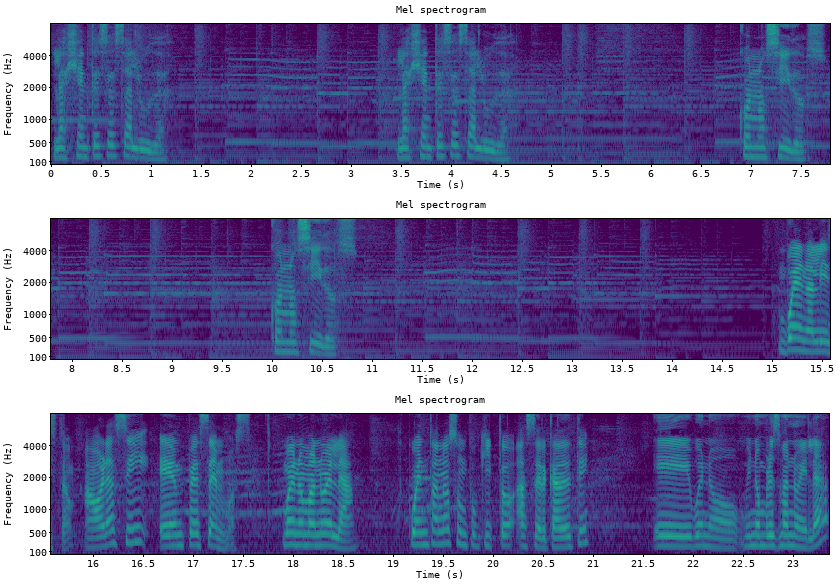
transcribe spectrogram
La gente se saluda. La gente se saluda. Conocidos. Conocidos. Bueno, listo. Ahora sí, empecemos. Bueno, Manuela, cuéntanos un poquito acerca de ti. Eh, bueno, mi nombre es Manuela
